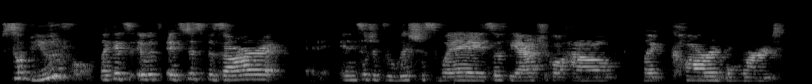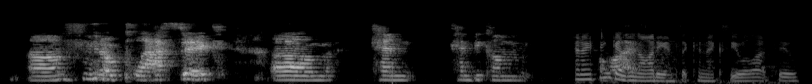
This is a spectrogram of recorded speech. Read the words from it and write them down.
so beautiful. Like it's, it was, it's just bizarre in such a delicious way, so theatrical how like cardboard, um, you know, plastic, um, can, can become And I think alive. as an audience, it connects you a lot too,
